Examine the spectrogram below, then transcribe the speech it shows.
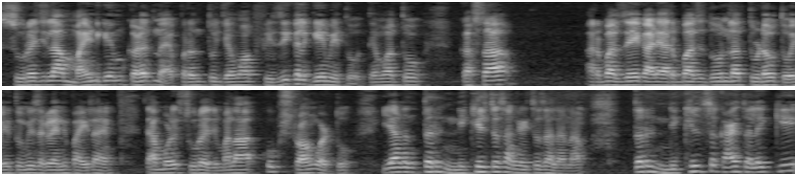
सूरजला माइंड गेम कळत नाही परंतु जेव्हा फिजिकल गेम येतो तेव्हा तो कसा अरबाज एक आणि अरबाज दोनला तुडवतो हे तुम्ही सगळ्यांनी पाहिलं आहे. त्यामुळे सूरज मला खूप स्ट्रॉंग वाटतो. यानंतर निखिलचं सांगायचं झालं ना तर निखिलचं काय झालं की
